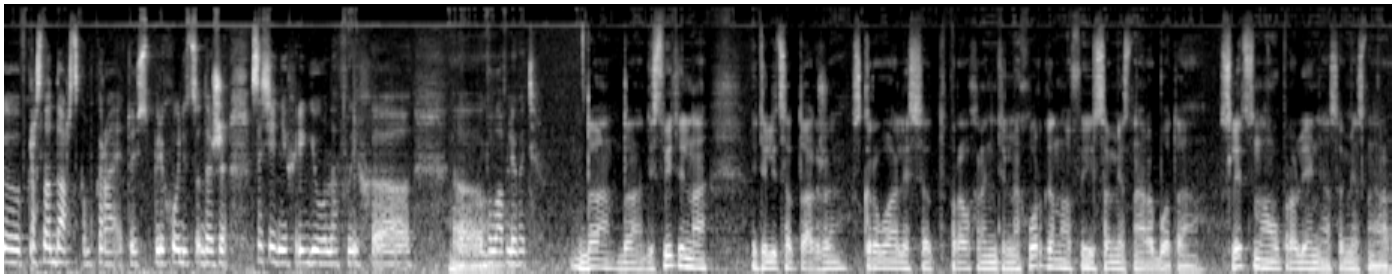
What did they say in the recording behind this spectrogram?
э, в Краснодарском крае, то есть приходится даже в соседних регионах их э, э, вылавливать. Да, да, действительно, эти лица также скрывались от правоохранительных органов, и совместная работа Следственного управления, совместная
